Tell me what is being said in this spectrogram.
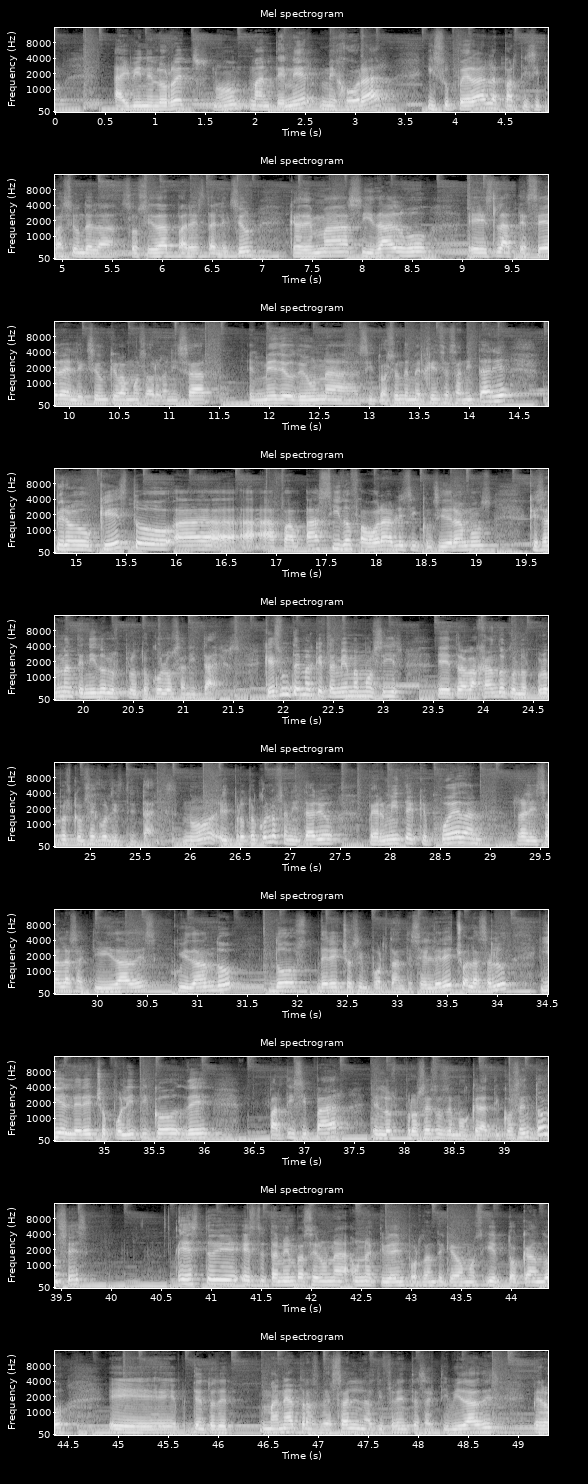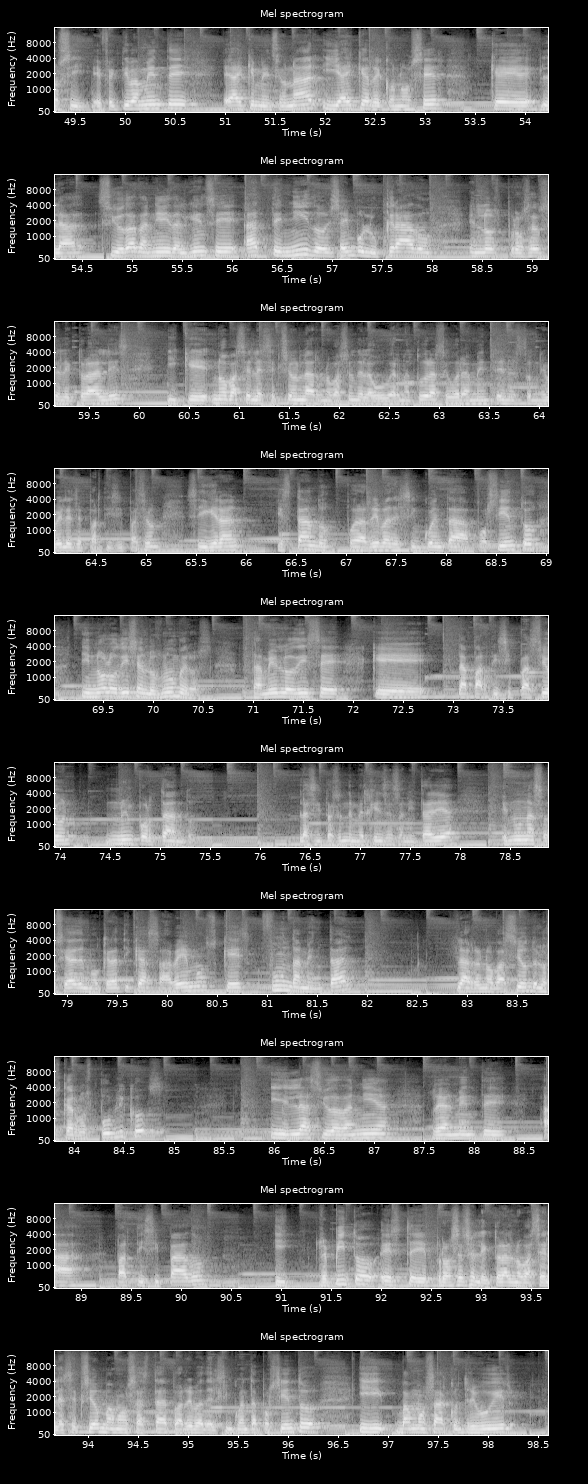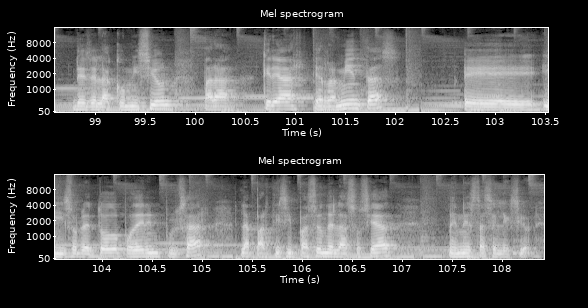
ahí vienen los retos, ¿no? Mantener, mejorar y superar la participación de la sociedad para esta elección, que además Hidalgo es la tercera elección que vamos a organizar en medio de una situación de emergencia sanitaria, pero que esto ha, sido favorable si consideramos que se han mantenido los protocolos sanitarios que es un tema que también vamos a ir eh, trabajando con los propios consejos distritales. ¿no? El protocolo sanitario permite que puedan realizar las actividades cuidando dos derechos importantes, el derecho a la salud y el derecho político de participar en los procesos democráticos. Entonces, este, este también va a ser una, actividad importante que vamos a ir tocando eh, dentro de manera transversal en las diferentes actividades, pero sí, efectivamente hay que mencionar y hay que reconocer que la ciudadanía hidalguense ha tenido y se ha involucrado en los procesos electorales y que no va a ser la excepción la renovación de la gubernatura. Seguramente nuestros niveles de participación seguirán estando por arriba del 50% y no lo dicen los números, también lo dice que la participación, no importando la situación de emergencia sanitaria, en una sociedad democrática sabemos que es fundamental la renovación de los cargos públicos y la ciudadanía realmente ha participado. Y Repito, este proceso electoral no va a ser la excepción, vamos a estar por arriba del 50% y vamos a contribuir desde la comisión para crear herramientas eh, y sobre todo poder impulsar la participación de la sociedad en estas elecciones.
